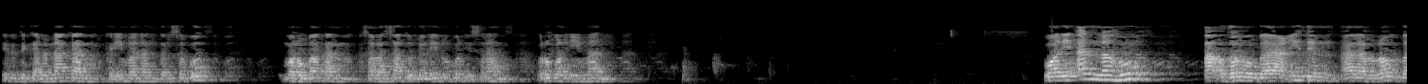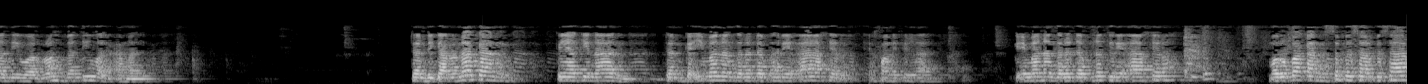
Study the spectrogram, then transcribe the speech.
itu dikarenakan keimanan tersebut merupakan salah satu dari rukun Islam, rukun iman. Wali'annahu a'zamu ba'idin 'ala ar-raghbati war-rahbati wal 'amal dan dikarenakan keyakinan dan keimanan terhadap hari akhir ikhwanifillah keimanan terhadap negeri akhir merupakan sebesar-besar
